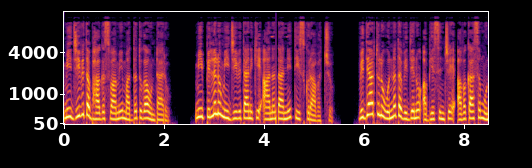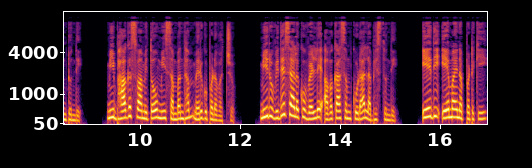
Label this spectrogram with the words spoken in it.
మీ జీవిత భాగస్వామి మద్దతుగా ఉంటారు. మీ పిల్లలు మీ జీవితానికి ఆనందాన్ని తీసుకురావచ్చు. విద్యార్థులు ఉన్నత విద్యను అభ్యసించే అవకాశం ఉంటుంది. మీ భాగస్వామితో మీ సంబంధం మెరుగుపడవచ్చు. మీరు విదేశాలకు వెళ్ళే అవకాశం కూడా లభిస్తుంది. ఏది ఏమైనప్పటికీ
